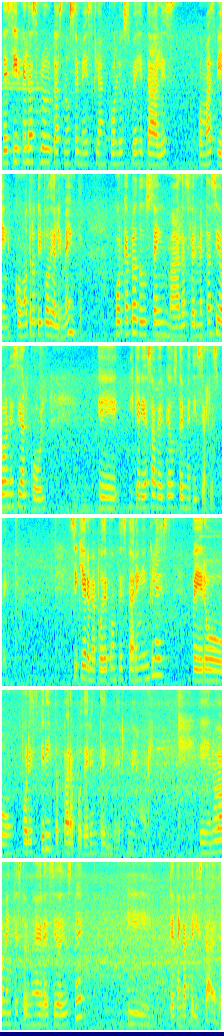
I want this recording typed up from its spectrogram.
decir que las frutas no se mezclan con los vegetales o más bien con otro tipo de alimento porque producen malas fermentaciones y alcohol eh, y quería saber qué usted me dice al respecto. Si quiere me puede contestar en inglés pero por escrito para poder entender mejor. Eh, nuevamente estoy muy agradecida de usted y que tenga feliz tarde.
